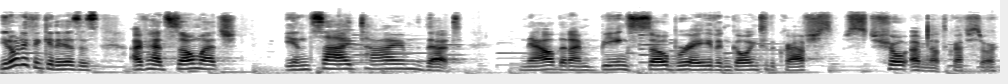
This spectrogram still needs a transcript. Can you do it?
You know what I think it is? Is I've had so much inside time that now that I'm being so brave and going to the craft store, I'm not the craft store,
